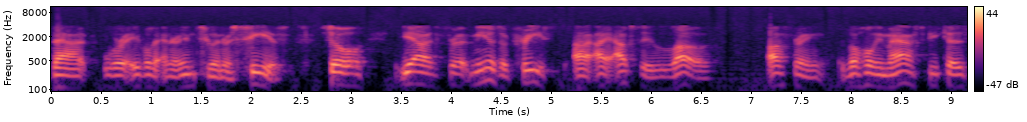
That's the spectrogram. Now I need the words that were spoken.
that we're able to enter into and receive. So, yeah, for me as a priest, uh, I absolutely love offering the Holy Mass because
